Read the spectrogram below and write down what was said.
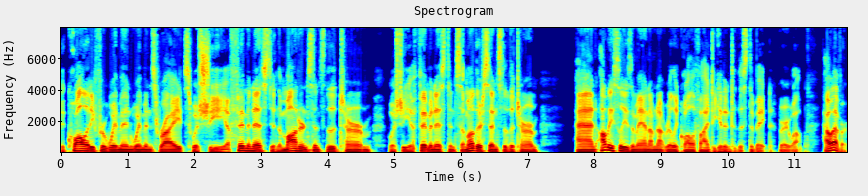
equality for women, women's rights? Was she a feminist in the modern sense of the term? Was she a feminist in some other sense of the term? And obviously, as a man, I'm not really qualified to get into this debate very well. However,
